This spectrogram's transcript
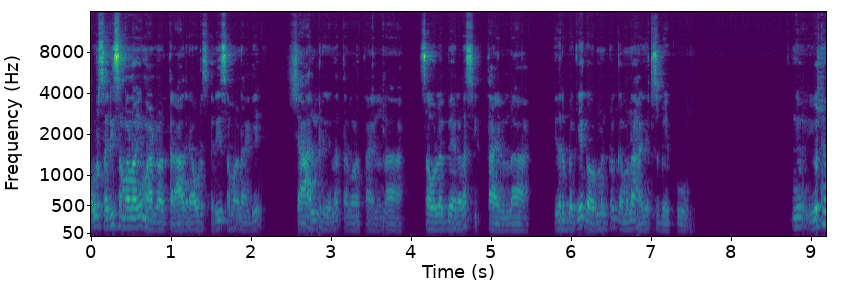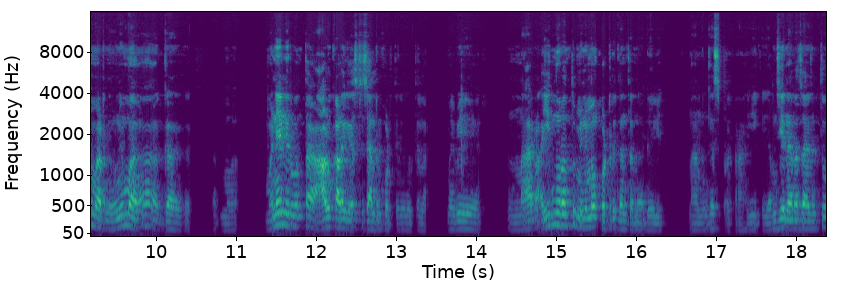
ಅವ್ರು ಸರಿ ಸಮಾನವಾಗಿ ಮಾಡ್ತಾರೆ ಆದರೆ ಅವ್ರು ಸರಿ ಸಮಾನಾಗಿ ಸ್ಯಾಲ್ರಿಯನ್ನು ತಗೊಳ್ತಾ ಇಲ್ಲ, ಸೌಲಭ್ಯಗಳ ಸಿಗ್ತಾ ಇಲ್ಲ. ಇದ್ರ ಬಗ್ಗೆ ಗೌರ್ಮೆಂಟು ಗಮನ ಹರಿಸಬೇಕು. ನೀವು ಯೋಚನೆ ಮಾಡಿ, ನೀವು ನಿಮ್ಮ ಮನೆಯಲ್ಲಿರುವಂಥ ಆಳು ಕಾಳಿಗೆ ಎಷ್ಟು ಸ್ಯಾಲ್ರಿ ಕೊಡ್ತೀರಿ ಗೊತ್ತಿಲ್ಲ. ಮೇ ಬಿ ನಾಲ್ಕು ಐದುನೂರಂತೂ ಮಿನಿಮಮ್ ಕೊಟ್ಟಿರ್ತಂತ ಡೈಲಿ ನಾನು ಗೆಸ್ ಪ್ರಕಾರ. ಈಗ ಎಂ ಜಿ ನರಜಾ ಅಂತೂ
